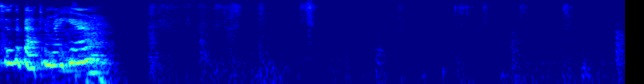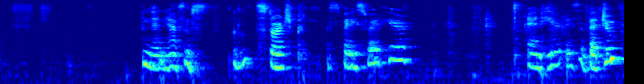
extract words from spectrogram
This is the bathroom right here. And then you have some storage space right here. And here is the bedroom.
